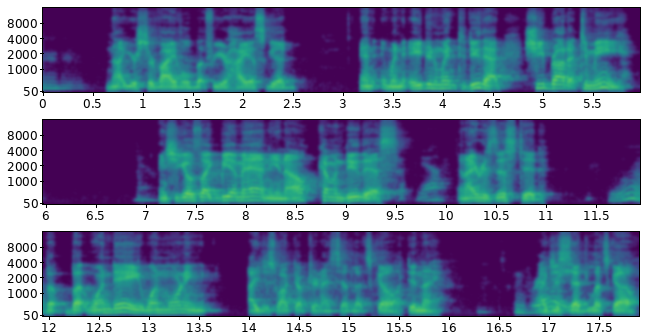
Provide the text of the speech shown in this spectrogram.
Mhm. not your survival, but for your highest good. And when Adrian went to do that, she brought it to me. Yeah. And she goes like, "Be a man, you know, come and do this." Yeah. And I resisted. Ooh. But but one day, one morning, I just walked up to her and I said, "Let's go," didn't I? Really? I just said, "Let's go."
